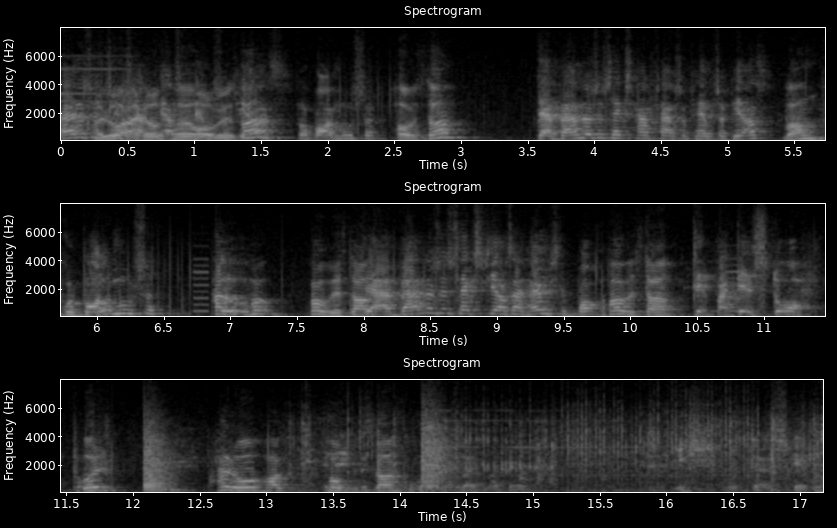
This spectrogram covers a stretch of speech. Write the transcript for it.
Hallo, er det Hovestad? Fra Ballmose. Hovestad? Det er Værløse 675 75. Vann? Fra Ballmose. Hallo? Hovestad? Det er Værløse 695 Hovestad? Det var det står. Hvor? Hallo, Hovestad? Ikke hvor der skæggen.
